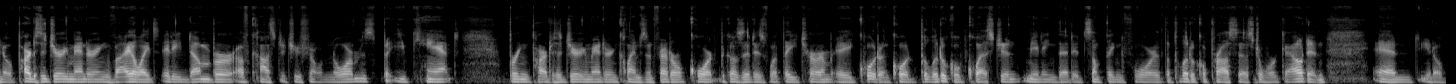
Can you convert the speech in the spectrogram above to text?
know, partisan gerrymandering violates any number of constitutional norms, but you can't bring partisan gerrymandering claims in federal court because it is what they term a quote unquote political question, meaning that it's something for the political process to work out and, and, you know,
